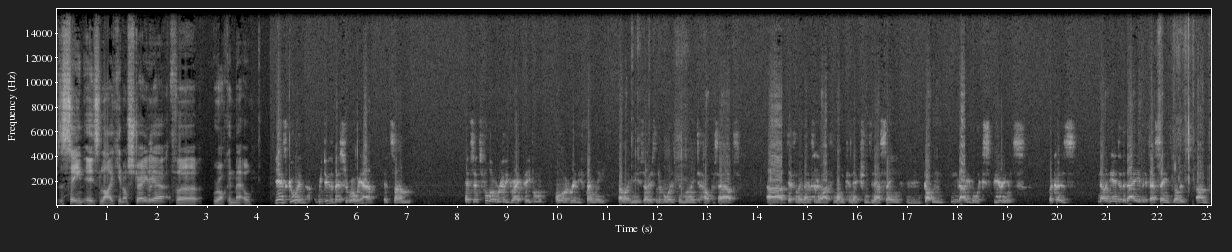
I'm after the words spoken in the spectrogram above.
the scene is like in Australia for rock and metal? Yeah, it's good. We do the best of what we have. It's um, it's it's full of really great people. A lot of really friendly fellow musos that have always been willing to help us out. Uh, definitely made some lifelong connections in our scene. Gotten invaluable experience because you know at the end of the day, even if our scene's not as um,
